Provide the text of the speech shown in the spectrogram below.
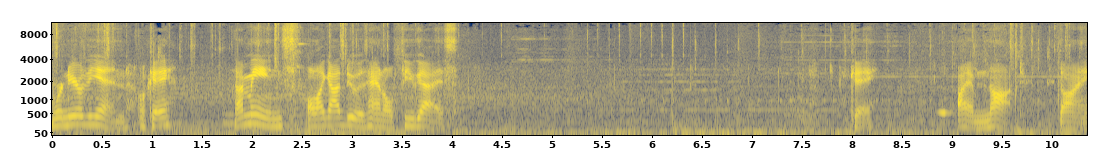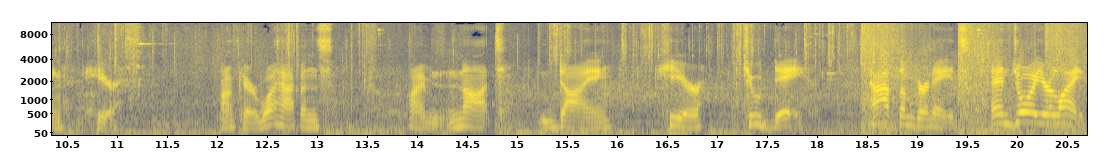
We're near the end, okay? That means all I gotta do is handle a few guys. Okay. I am not dying here. I don't care what happens. I'm not dying here today. Have some grenades. Enjoy your life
